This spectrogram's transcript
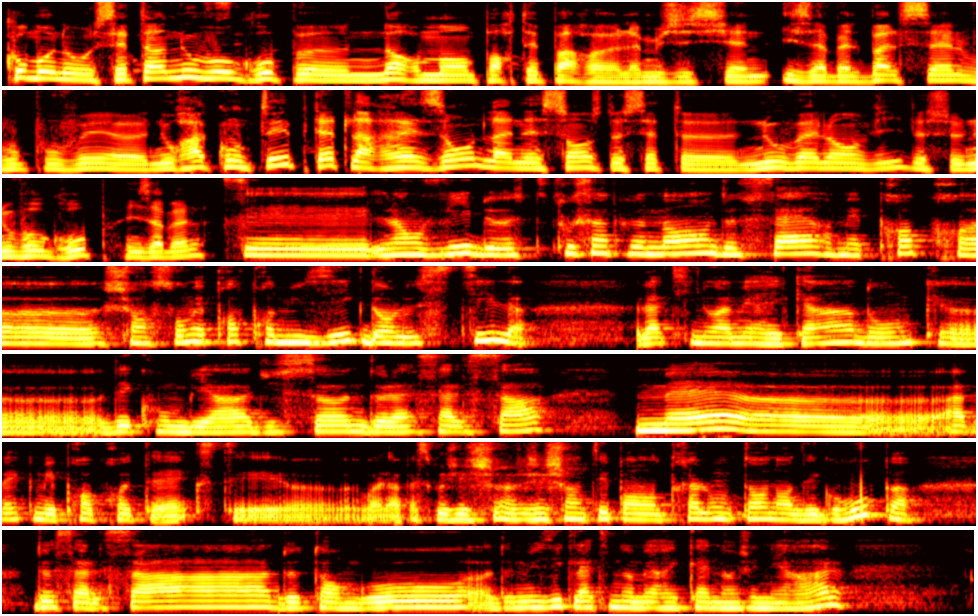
Komono, c'est un nouveau groupe euh, normand porté par euh, la musicienne Isabelle Balsel. Vous pouvez euh, nous raconter peut-être la raison de la naissance de cette nouvelle envie, de ce nouveau groupe, Isabelle? C'est l'envie de tout simplement de faire mes propres chansons, mes propres musiques dans le style latino-américain, donc des cumbias, du son, de la salsa mais avec mes propres textes et voilà parce que j'ai chanté pendant très longtemps dans des groupes de salsa, de tango, de musique latino-américaine en général,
